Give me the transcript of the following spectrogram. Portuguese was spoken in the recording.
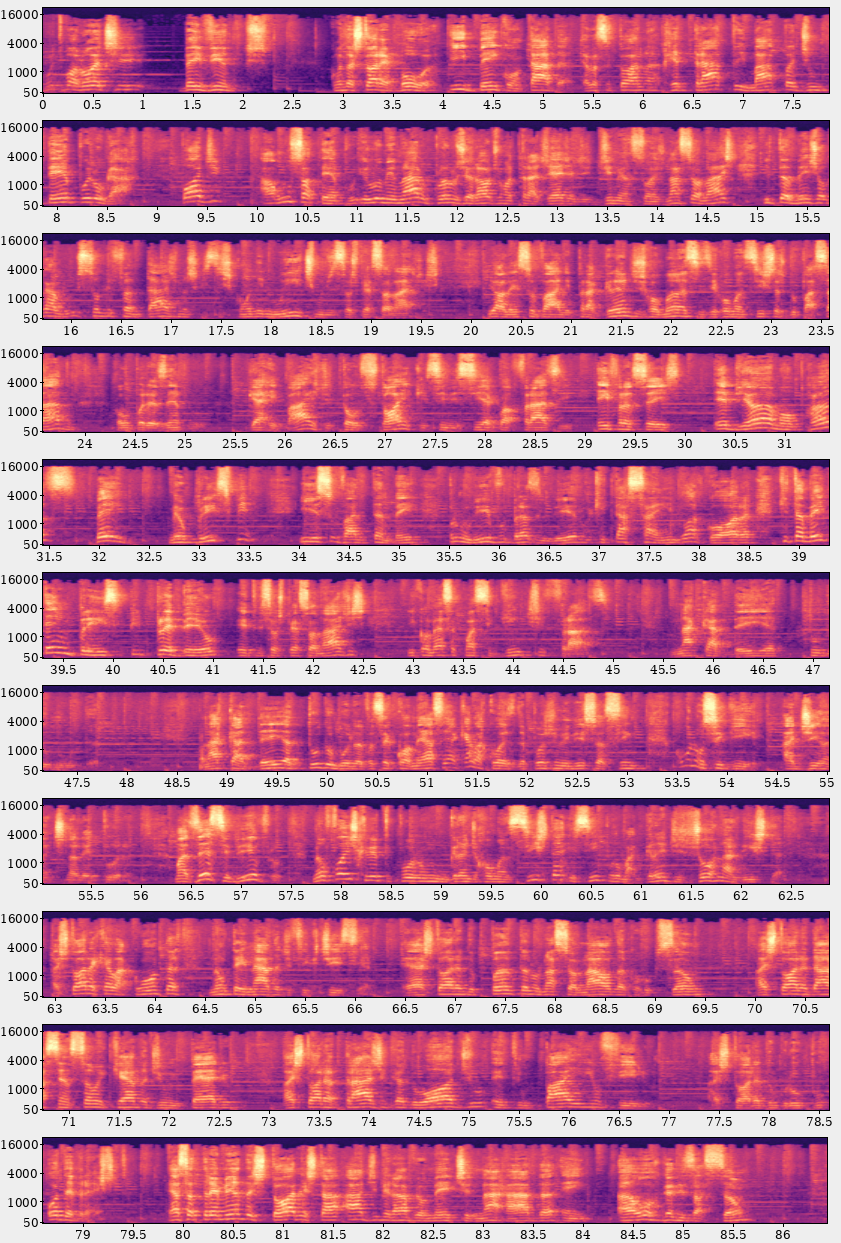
Muito boa noite, bem-vindos. Quando a história é boa e bem contada, ela se torna retrato e mapa de um tempo e lugar. Pode, a um só tempo, iluminar o plano geral de uma tragédia de dimensões nacionais e também jogar luz sobre fantasmas que se escondem no íntimo de seus personagens. E olha, isso vale para grandes romances e romancistas do passado, como por exemplo Guerra e Paz, de Tolstói, que se inicia com a frase em francês Eh bien, mon prince, bem, meu Príncipe. E isso vale também para um livro brasileiro que está saindo agora, que também tem um príncipe plebeu entre seus personagens e começa com a seguinte frase: Na cadeia tudo muda. Na cadeia tudo muda. Você começa, é aquela coisa, depois de um início assim, como não seguir adiante na leitura? Mas esse livro não foi escrito por um grande romancista, e sim por uma grande jornalista. A história que ela conta não tem nada de fictícia. É a história do pântano nacional da corrupção, a história da ascensão e queda de um império, a história trágica do ódio entre um pai e um filho, a história do grupo Odebrecht. Essa tremenda história está admiravelmente narrada em A Organização,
